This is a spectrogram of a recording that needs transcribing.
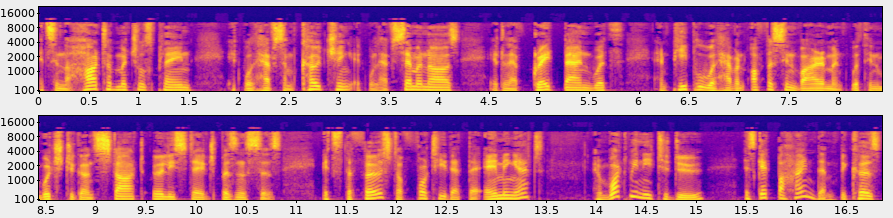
It's in the heart of Mitchell's Plain. It will have some coaching. It will have seminars. It'll have great bandwidth and people will have an office environment within which to go and start early stage businesses. It's the first of 40 that they're aiming at. And what we need to do is get behind them because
